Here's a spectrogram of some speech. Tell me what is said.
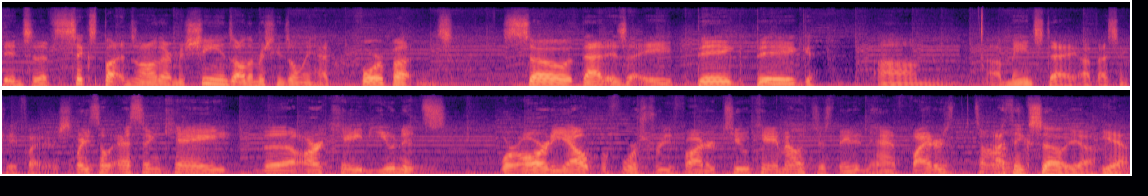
instead of six buttons on all their machines, all the machines only had four buttons. So that is a big, big um, a mainstay of SNK fighters. Wait, so SNK, the arcade units were already out before Street Fighter 2 came out. It's just they didn't have fighters at the time. I think so. Yeah. yeah,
